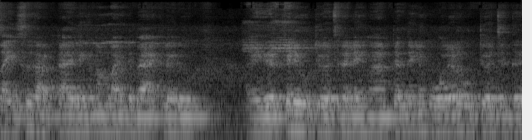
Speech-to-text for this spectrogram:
സൈസ് കറക്റ്റ് ആയില്ലെങ്കിൽ നമ്മൾ അതിന്റെ ബാക്കിലൊരു ഈർക്കലി കുത്തി വെച്ചിട്ട് അല്ലെങ്കിൽ അങ്ങനത്തെ എന്തെങ്കിലും പോലുകൾ കുത്തി വെച്ചിട്ട്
